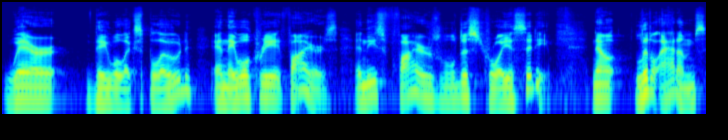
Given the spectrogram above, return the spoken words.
where they will explode and they will create fires, and these fires will destroy a city. Now, Lytle Adams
